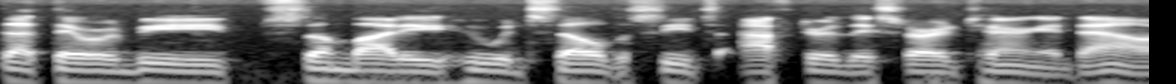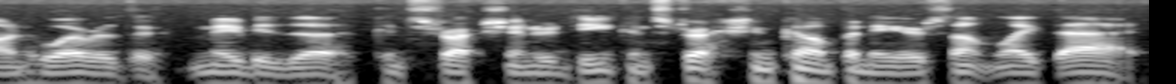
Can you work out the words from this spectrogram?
that there would be somebody who would sell the seats after they started tearing it down. Whoever the maybe the construction or deconstruction company or something like that.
